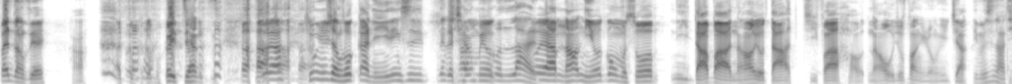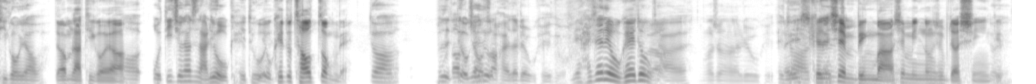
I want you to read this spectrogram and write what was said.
班长直接啊啊怎么怎么会这样子？对啊，所以我就想说，干你一定是那个枪没有那么烂，对啊，然后你又跟我们说你打靶，然后有打几发好，然后我就放你荣誉奖。你们是拿 T 勾幺吧？对，我们拿 T 勾幺，哦，我第一阶段是拿六五 K two，六 K two 超重的，对啊，不是六 K 到教 two 招还在六五 K 度，你还在六 K 度对？假的，我到教招在六五 K 度。哎对啊可能宪兵吧，宪兵东西比较新一对点。，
